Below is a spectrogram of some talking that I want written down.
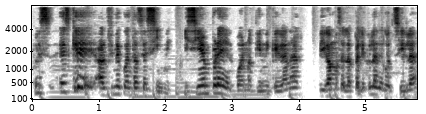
Pues es que al fin de cuentas es cine y siempre el bueno tiene que ganar. Digamos, en la película de Godzilla,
